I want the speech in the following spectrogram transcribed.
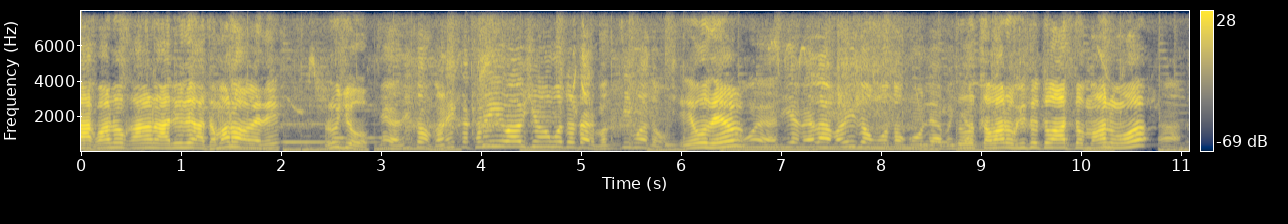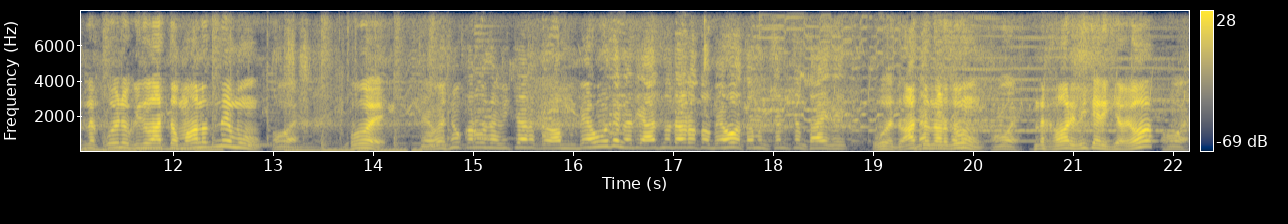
રાખવાનું કારણ આજે આ ધમાડો આવે છે રૂજો. તે હજી તો ઘણી કઠણાઈઓ આવશે આમાં તો તાર ભક્તિમાં તો. એવું છે એમ? હજી એ વહેલા વળી દો હું તો કોણ લે તો તમારું કીધું તો આજ તો માનું હો. અને કોઈનું કીધું આજ તો માનું જ નહીં હું. હોય હોય હવે શું કરવું છે? વિચાર. આમ બેહવું છે ને હજી આજનો દાડો તો બેહો તમને ચમચમ થાય છે. હોય તો આજનો દાડો દઉં હોય ને ખબર વિચારી છે હવે હો. હોય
